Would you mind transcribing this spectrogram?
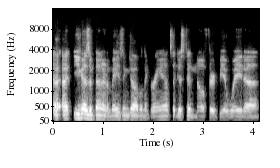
I, I, you guys have done an amazing job on the grants. I just didn't know if there'd be a way to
